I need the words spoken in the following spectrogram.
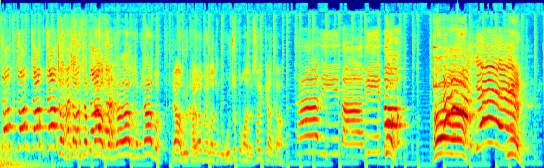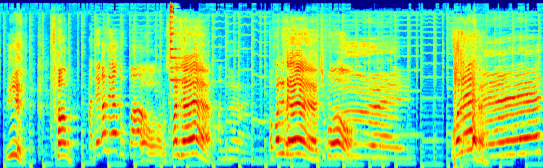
점프 점프 점프 점프. 점프 아, 점프 점프 점프 점프 점프 점프. 야 우리 가위바위보 해가지고 5초 동안 서 있게 하자. 가위바위보. 고! 하나, 예. 1, 2, 3. 아 내가 세야지 오빠. 어, 어, 알았어. 빨리 돼. 안돼. 어, 빨리 돼. 죽어. 어, 빨리. 넷.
